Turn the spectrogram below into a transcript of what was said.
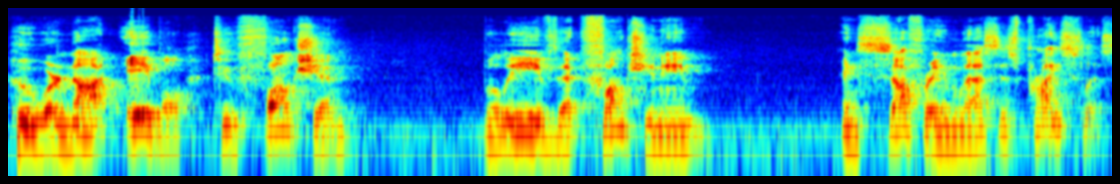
who were not able to function believe that functioning and suffering less is priceless.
